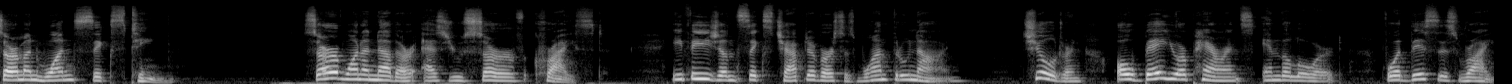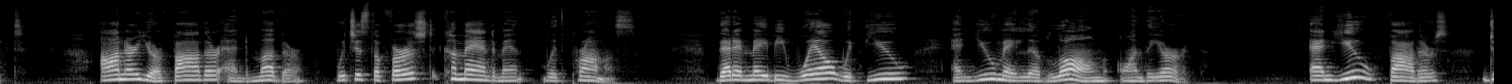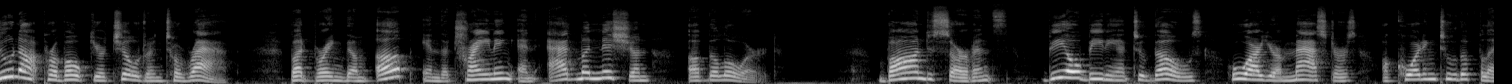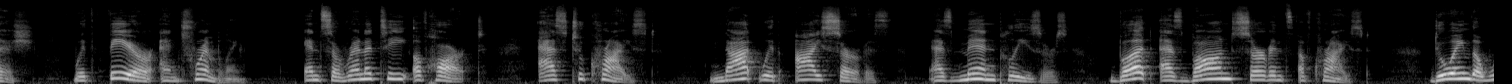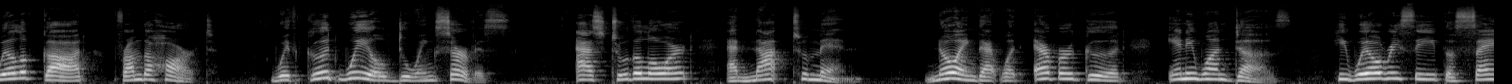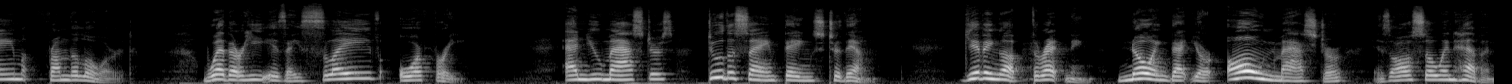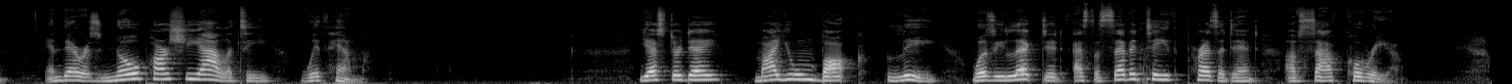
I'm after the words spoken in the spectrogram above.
Sermon 116 Serve one another as you serve Christ. Ephesians 6 chapter verses 1 through 9. Children, obey your parents in the Lord, for this is right. Honor your father and mother, which is the first commandment with promise, that it may be well with you and you may live long on the earth. And you, fathers, do not provoke your children to wrath, but bring them up in the training and admonition of the Lord. Bond servants, be obedient to those who are your masters according to the flesh, with fear and trembling, and serenity of heart, as to Christ, not with eye service, as men pleasers, but as bond servants of Christ doing the will of God from the heart, with good will doing service, as to the Lord and not to men, knowing that whatever good anyone does, he will receive the same from the Lord, whether he is a slave or free. And you, masters, do the same things to them, giving up threatening, knowing that your own master is also in heaven, and there is no partiality with him. Yesterday, Myung-bak Lee was elected as the 17th president of South Korea.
